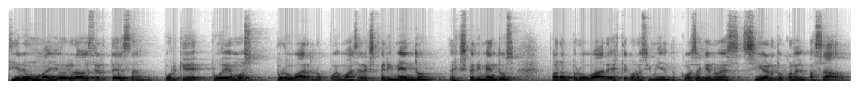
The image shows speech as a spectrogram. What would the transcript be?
tiene un mayor grado de certeza porque podemos probarlo, podemos hacer experimentos, experimentos para probar este conocimiento, cosa que no es cierto con el pasado.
